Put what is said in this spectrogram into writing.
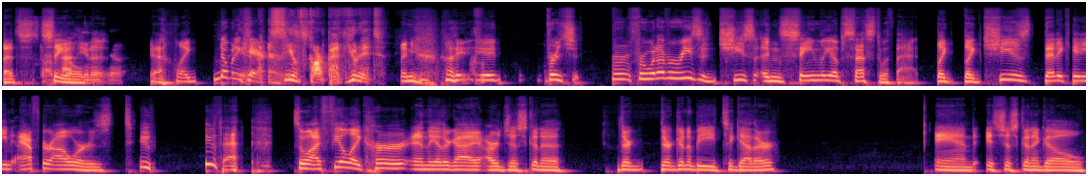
That's Star sealed. unit. Yeah. Yeah, like nobody cares. Sealed Star Path unit. and you it, for for for whatever reason she's insanely obsessed with that. Like like she is dedicating after hours to do that. So i feel like her and the other guy are just gonna they're they're gonna be together. And it's just gonna go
